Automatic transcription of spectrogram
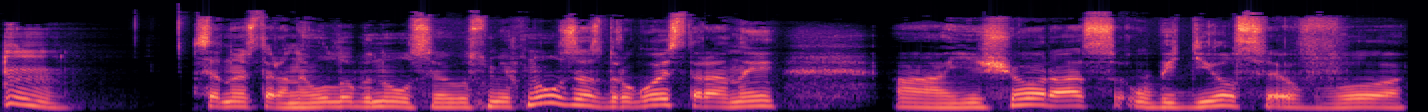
с одной стороны, улыбнулся и усмехнулся, с другой стороны, а, еще раз убедился в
